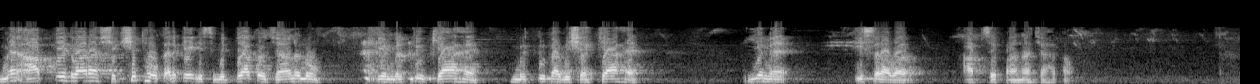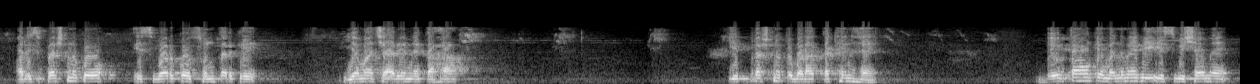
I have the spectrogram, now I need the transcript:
मैं आपके द्वारा शिक्षित होकर के इस विद्या को जान लूँ कि मृत्यु क्या है, मृत्यु का विषय क्या है। ये मैं तीसरा वर आपसे पाना चाहता हूँ। और इस प्रश्न को, इस वर को सुनकर के यमाचार्य ने कहा ये प्रश्न तो बड़ा कठिन है। देवताओं के मन में भी इस विषय में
